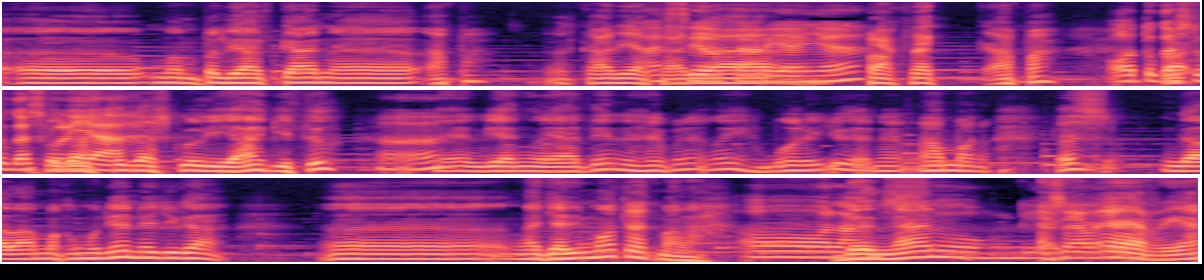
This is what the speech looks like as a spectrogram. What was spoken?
eh, memperlihatkan eh, apa karya-karya karyanya. praktek apa Oh tugas-tugas kuliah. tugas kuliah gitu. Eh, dia ngeliatin saya bilang, wih boleh juga Nah, lama. Terus nggak lama kemudian dia juga eh, ngajarin motret malah Oh langsung dengan. SLR ya,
